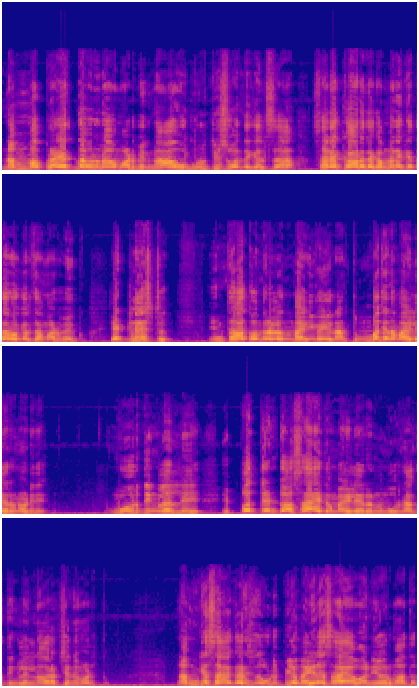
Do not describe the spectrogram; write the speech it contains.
ನಮ್ಮ ಪ್ರಯತ್ನವನ್ನು ನಾವು ಮಾಡಬೇಕು. ನಾವು ಗುರುತಿಸುವಂತ ಕೆಲಸ ಸರಕಾರದ ಗಮನಕ್ಕೆ ತರುವ ಕೆಲಸ ಮಾಡಬೇಕು. ಅಟ್ಲೀಸ್ಟ್ ಇಂತಹ ತೊಂದರೆಗಳ ಒಂದು ಈಗ ನಾನು ತುಂಬ ಜನ ಮಹಿಳೆಯರು ನೋಡಿದೆ. ಮೂರು ತಿಂಗಳಲ್ಲಿ ಇಪ್ಪತ್ತೆಂಟು ಅಸಹಾಯಕ ಮಹಿಳೆಯರನ್ನು ಮೂರ್ನಾಲ್ಕು ತಿಂಗಳಲ್ಲಿ ನಾವು ರಕ್ಷಣೆ ಮಾಡ್ತು. ನಮಗೆ ಸಹಕರಿಸಿದ ಉಡುಪಿಯ ಮಹಿಳಾ ಸಹಾಯವಾಣಿಯವರು ಮಾತ್ರ.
